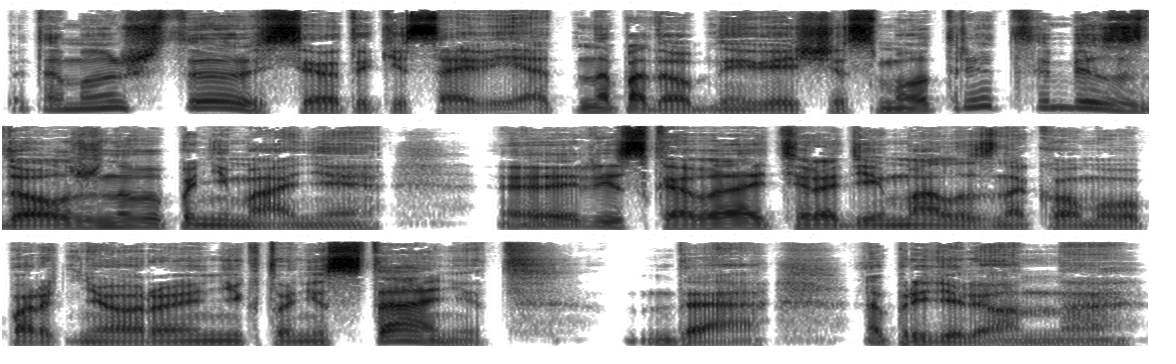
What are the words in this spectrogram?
Потому что все-таки совет на подобные вещи смотрит без должного понимания. Э, рисковать ради малознакомого партнера никто не станет. Да, определенно.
